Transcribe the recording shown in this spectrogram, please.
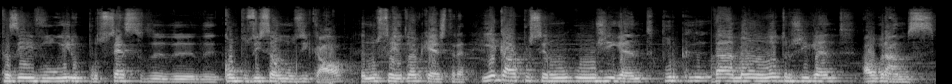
fazer evoluir o processo de, de, de composição musical no seio da orquestra. E acaba por ser um, um, gigante, porque dá a mão a outro gigante, ao Brahms.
